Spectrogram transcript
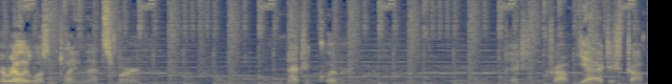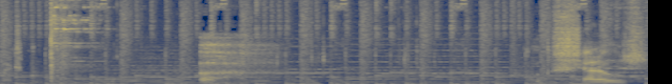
I really wasn't playing that smart. Magic quiver. I just drop? Yeah, I just dropped magic. Ugh. Look, shadows.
